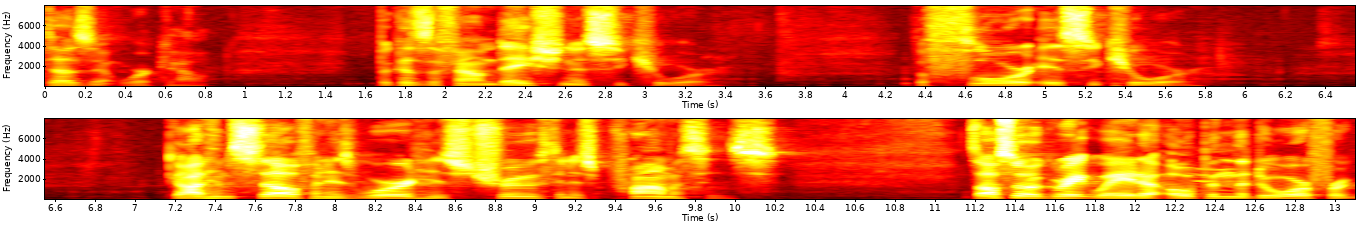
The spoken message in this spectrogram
doesn't work out. Because the foundation is secure, the floor is secure. God Himself and His Word, His truth, and His promises. It's also a great way to open the door for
